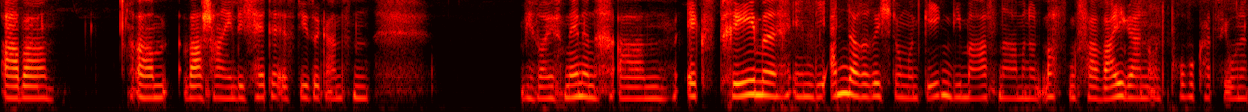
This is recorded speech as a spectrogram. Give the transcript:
Aber ähm, wahrscheinlich hätte es diese ganzen wie soll ich es nennen, ähm, Extreme in die andere Richtung und gegen die Maßnahmen und Masken verweigern und Provokationen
